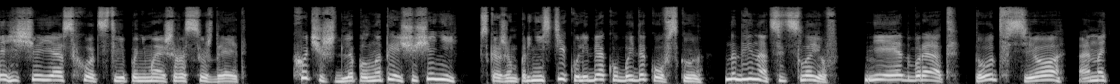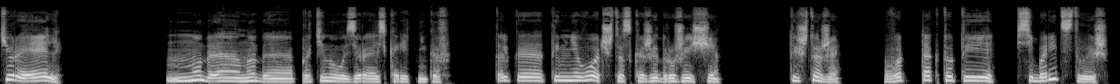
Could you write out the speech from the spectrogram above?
еще и о сходстве, понимаешь, рассуждает. Хочешь для полноты ощущений, скажем, принести кулебяку байдаковскую на 12 слоев, Нет, брат, тут все а натюрель. Ну да, ну да, протянул, озираясь Каретников. Только ты мне вот что скажи, дружище. Ты что же, вот так тут и сиборитствуешь?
